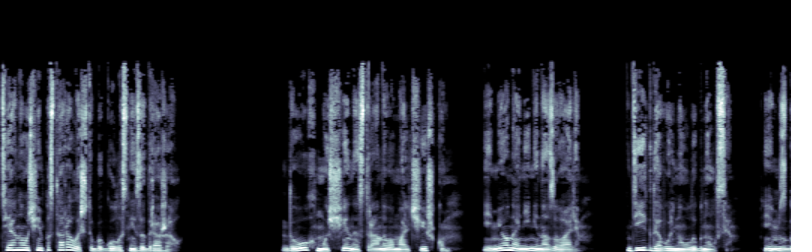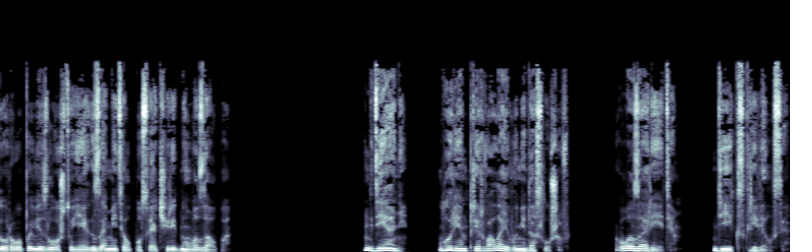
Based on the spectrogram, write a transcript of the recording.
Тиана очень постаралась, чтобы голос не задрожал. Двух мужчин и странного мальчишку. Имен они не назвали. Дик довольно улыбнулся. Им здорово повезло, что я их заметил после очередного залпа. «Где они?» Лориан прервала его, не дослушав. «В лазарете». Дик скривился.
